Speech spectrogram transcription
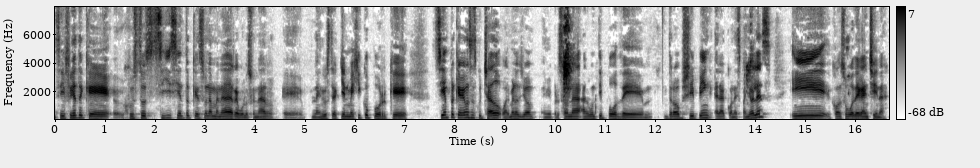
¿Sí? fíjate que eh, justo sí siento que es una manera de revolucionar eh, la industria aquí en México porque siempre que habíamos escuchado, o al menos yo en mi persona, algún tipo de mm, dropshipping era con españoles y con su bodega en China,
